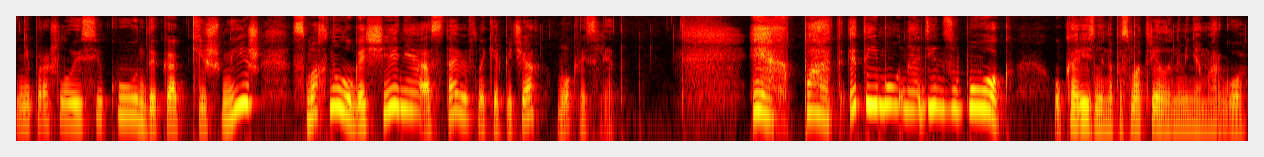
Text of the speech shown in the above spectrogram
Не прошло и секунды, как кишмиш смахнул угощение, оставив на кирпичах мокрый след. «Эх, Пат, это ему на один зубок!» – укоризненно посмотрела на меня Марго.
